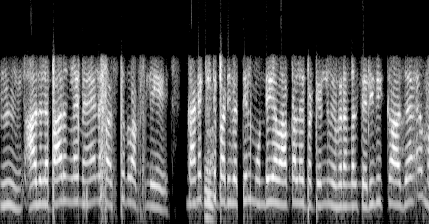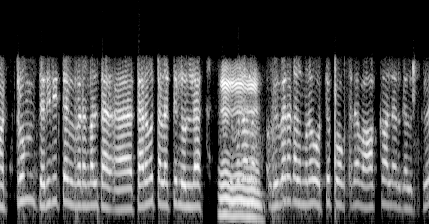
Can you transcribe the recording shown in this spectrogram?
ம் அதுல பாருங்களேன் மேல ஃபர்ஸ்ட் பாக்ஸ்லயே கணக்கீட்டு படிவத்தில் முந்தைய வாக்காளர் பட்டியலின் விவரங்கள் தெரிவிக்காத மற்றும் தெரிவித்த விவரங்கள் த- தரவுத்தளத்தில் உள்ள விவரங்கள் ம். விவரங்களுடன் ஒத்துப்போகாத வாக்காளர்களுக்கு.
